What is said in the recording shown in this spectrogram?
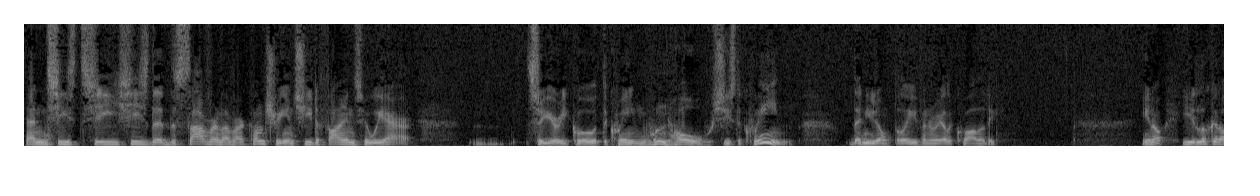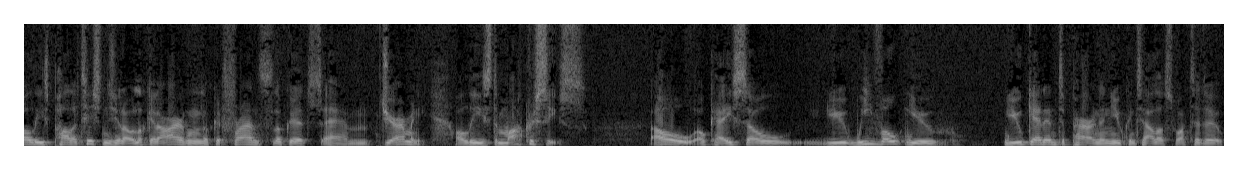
and she's she she's the, the sovereign of our country, and she defines who we are. So you're equal with the Queen. No, she's the Queen. Then you don't believe in real equality. You know, you look at all these politicians. You know, look at Ireland, look at France, look at um, Germany. All these democracies oh, okay, so you we vote you, you get into power, and you can tell us what to do.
